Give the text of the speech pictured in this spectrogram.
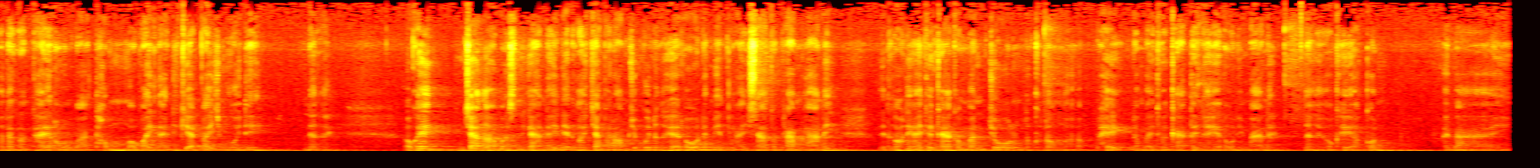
ប៉ុន្តែគាត់ថៃរងបាទធំមកវាយកន្លែងនេះគេអត់បាយជាមួយទេហ្នឹងហើយ អូខេអញ្ចឹងបើសិនជាអ្នកទាំងអស់ចាប់អារម្មណ៍ជាមួយនឹង hero ដែលមានតម្លៃ35ដុល្លារនេះអ្នកទាំងអស់នេះអាចធ្វើការ comment ចូលនៅក្នុង page ដើម្បីធ្វើការទិញ hero នេះបានណាហ្នឹងហើយអូខេអរគុណបាយបាយ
